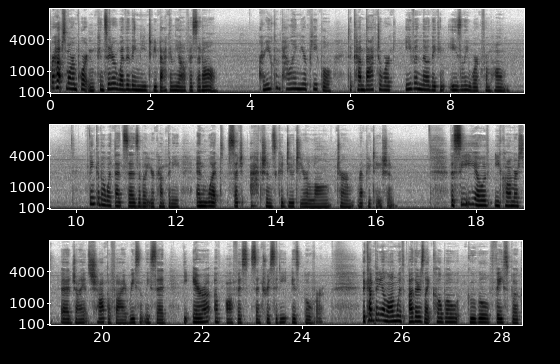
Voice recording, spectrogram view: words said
Perhaps more important, consider whether they need to be back in the office at all. Are you compelling your people to come back to work even though they can easily work from home? think about what that says about your company and what such actions could do to your long term reputation. The CEO of e commerce uh, giant Shopify recently said the era of office centricity is over. The company, along with others like Kobo, Google, Facebook,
